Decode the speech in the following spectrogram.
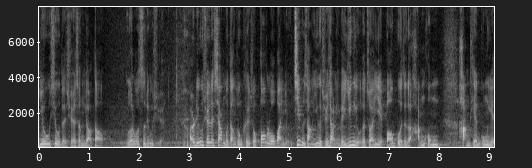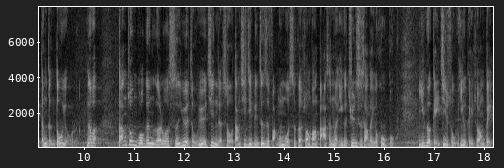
优秀的学生要到俄罗斯留学，而留学的项目当中可以说包罗万有，基本上一个学校里面应有的专业，包括这个航空、航天工业等等都有了。那么，当中国跟俄罗斯越走越近的时候，当习近平正式访问莫斯科，双方达成了一个军事上的一个互补，一个给技术，一个给装备。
